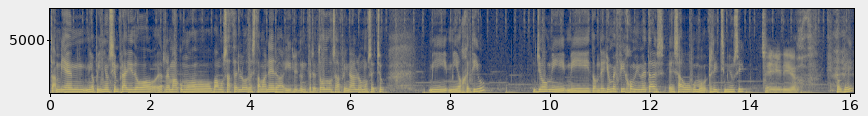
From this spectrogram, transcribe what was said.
también mi opinión siempre ha ido, he remado como vamos a hacerlo de esta manera y entre todos al final lo hemos hecho. Mi, mi objetivo, yo, mi, mi, donde yo me fijo, mi meta es, es algo como Rich Music, Sí, tío. ¿ok?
